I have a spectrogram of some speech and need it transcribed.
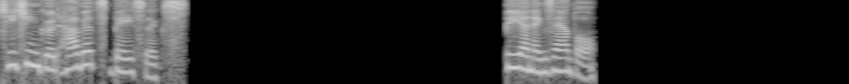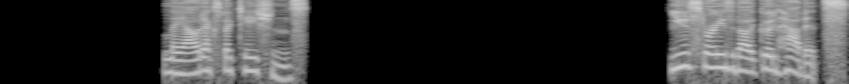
Teaching Good Habits Basics Be an example. Lay out expectations. Use stories about good habits.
